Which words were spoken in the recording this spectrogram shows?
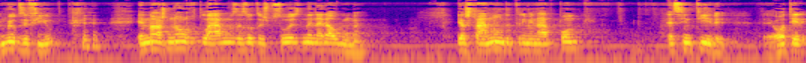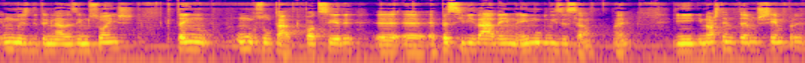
o meu desafio é nós não rotularmos as outras pessoas de maneira alguma. Ele está num determinado ponto a sentir eh, ou a ter umas determinadas emoções que têm um, um resultado que pode ser a, eh, a, eh, a passividade, a imobilização. É? E, e, nós tentamos sempre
